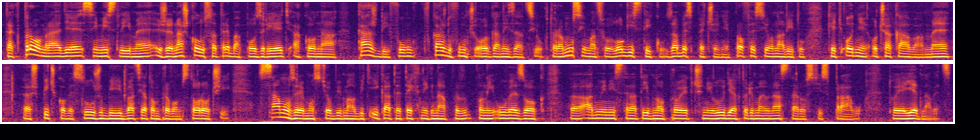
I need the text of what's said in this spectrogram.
tak v prvom rade si myslíme, že na školu sa treba pozrieť ako na každý fun- v každú funkčnú organizáciu, ktorá musí mať svoju logistiku, zabezpečenie, profesionalitu, keď od nej očakávame e, špičkové služby v 21. storočí. Samozrejmosťou by mal byť IKT technik na plný úvezok, e, administratívno-projekční ľudia, ktorí majú na starosti správu. To je jedna vec.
